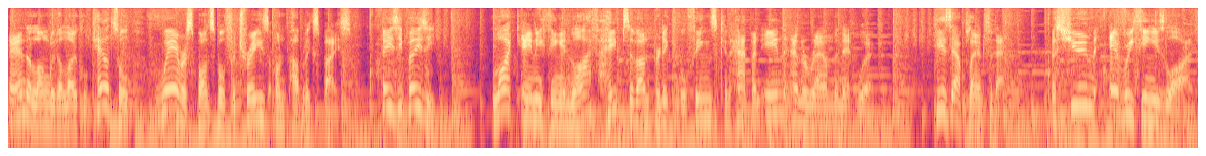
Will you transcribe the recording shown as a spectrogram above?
And along with the local council, we're responsible for trees on public space. Easy peasy. Like anything in life, heaps of unpredictable things can happen in and around the network. Here's our plan for that. Assume everything is live.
